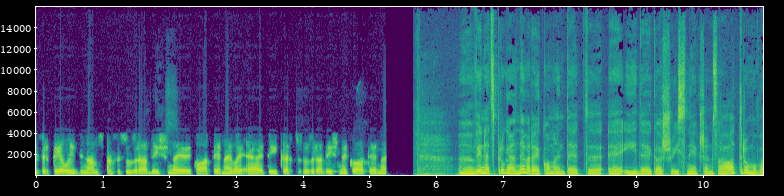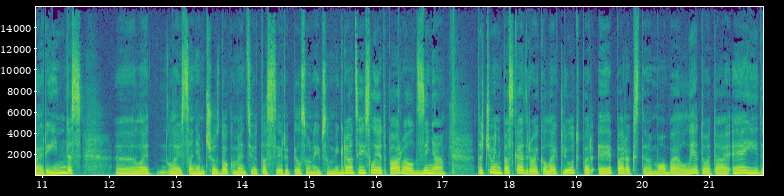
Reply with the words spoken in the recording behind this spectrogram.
kas ir pielīdzināms pasas uzrādīšanai klātienē vai EID kartas uzrādīšanai klātienē. Eh, Vienets Prugēna nevarēja komentēt EID eh, e garšu izsniegšanas ātrumu vai rindas, eh, lai, lai saņemtu šos dokumentus, jo tas ir pilsonības un migrācijas lietu pārvaldes ziņā. Taču viņi paskaidroja, ka, lai kļūtu par e-paraksta mobilu lietotāju, e-ID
